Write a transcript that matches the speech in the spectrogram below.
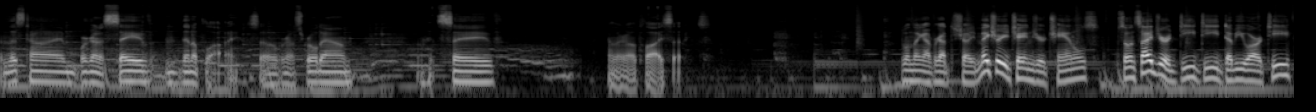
And this time we're gonna save and then apply. So we're gonna scroll down, hit save, and we're gonna apply settings one thing I forgot to show you. Make sure you change your channels. So inside your DDWRT,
